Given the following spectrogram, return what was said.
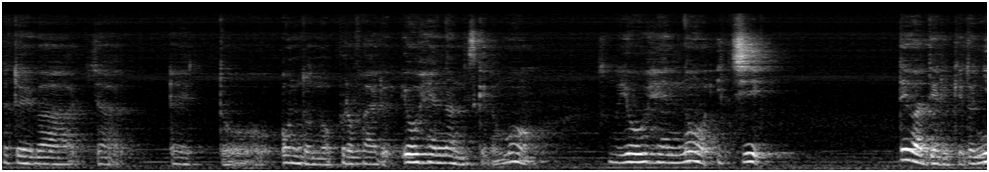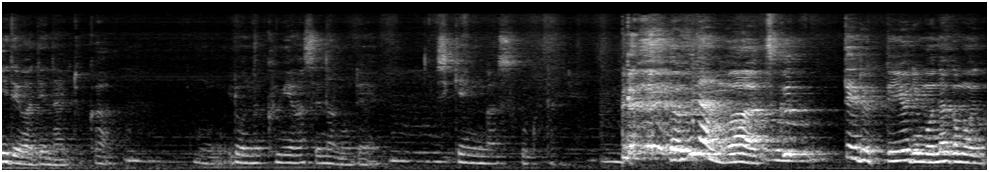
例えばじゃあえーっと温度のプロファイル葉片なんですけどもその葉片の1では出るけど2では出ないとかもういろんな組み合わせなので試験がすごく大変。普段は作ってるっていうよりもなんかもう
